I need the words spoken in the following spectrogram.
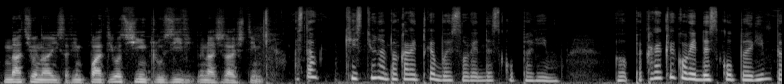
naționaliști, să fim patrioți și inclusivi în același timp? Asta e o chestiune pe care trebuie să o redescoperim. Uh, pe care cred că o redescoperim pe,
